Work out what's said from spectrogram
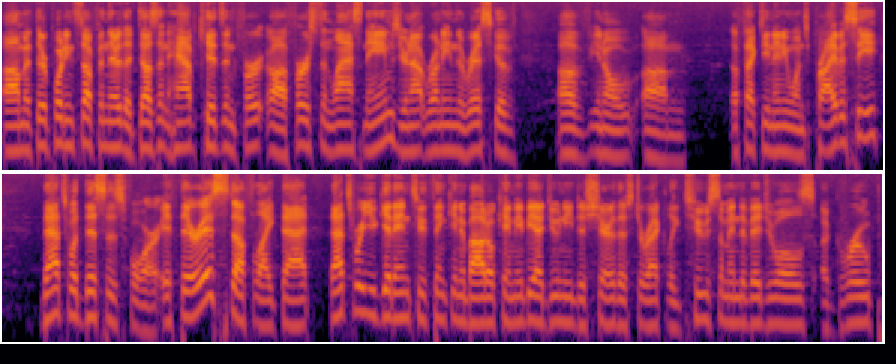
um, if they're putting stuff in there that doesn't have kids in fir- uh, first and last names, you're not running the risk of, of you know, um, affecting anyone's privacy. That's what this is for. If there is stuff like that, that's where you get into thinking about, okay, maybe I do need to share this directly to some individuals, a group,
